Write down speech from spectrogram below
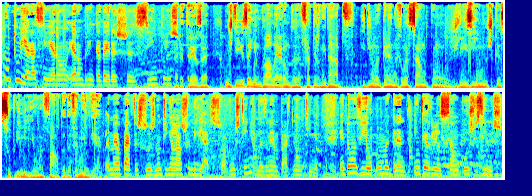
Pronto, e era assim, eram, eram brincadeiras eh, simples. Para Teresa, os dias em Angola eram de fraternidade e de uma grande relação com os vizinhos que suprimiam a falta da família. A maior parte das pessoas não tinha lá os familiares. Alguns tinham, mas a maior parte não tinha. Então havia uma grande interrelação com os vizinhos.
